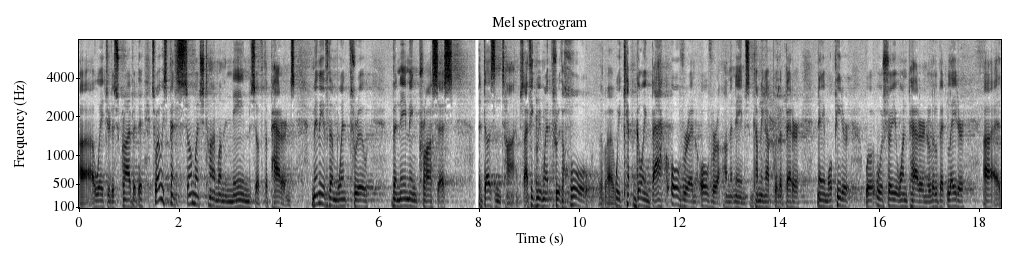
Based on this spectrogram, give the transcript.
uh, a way to describe it. It's why we spent so much time on the names of the patterns. Many of them went through the naming process a dozen times. I think we went through the whole, uh, we kept going back over and over on the names and coming up with a better name. Well, Peter, we'll, we'll show you one pattern a little bit later uh,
